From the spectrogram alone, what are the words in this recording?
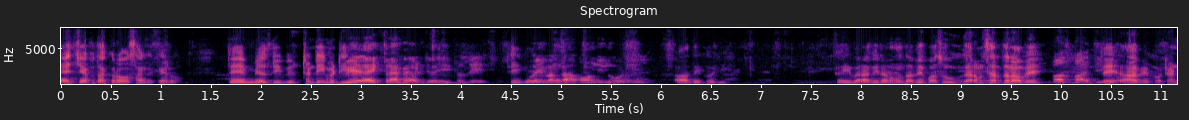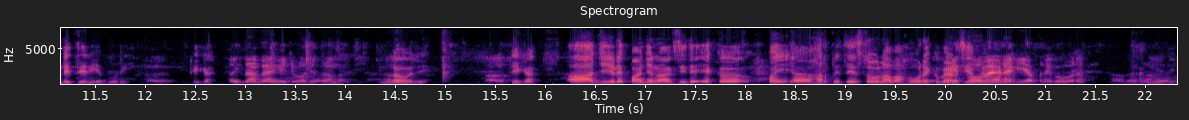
ਐਚ ਐਫ ਦਾ ਕ੍ਰੋਸ ਅੰਗ ਕਹਿ ਲਓ। ਤੇ ਮਿਲਦੀ ਵੀ ਠੰਡੀ ਮਿੱਠੀ ਵੀ ਇਸ ਤਰ੍ਹਾਂ ਬੈਠ ਜਾਓ ਜੀ ਥੱਲੇ। ਠੀਕ ਹੈ ਕੋਈ ਵੰਗਾ ਪਾਉਣ ਦੀ ਲੋੜ ਨਹੀਂ। ਆਹ ਦੇਖੋ ਜੀ। ਕਈ ਵਾਰ ਵੀਰਾਂ ਨੂੰ ਹੁੰਦਾ ਵੀ ਪਸ਼ੂ ਗਰਮ ਸਰਦ ਨਾ ਹੋਵੇ। ਬਸ ਬਸ ਜੀ। ਤੇ ਆਹ ਵੇਖੋ ਠੰਡੀ ਤੇਰੀ ਆ ਪੂਰੀ। ਠੀਕ ਆ? ਇਦਾਂ ਬਹਿ ਕੇ ਚਲੋ ਤਰ੍ਹਾਂ ਮਰਜ਼ੀ। ਲਓ ਜੀ। ਠੀਕ ਆ। ਆ ਅੱਜ ਜਿਹੜੇ ਪੰਜ ਨਾਗ ਸੀ ਤੇ ਇੱਕ ਭਾਈ ਅ, ਹਰਪ੍ਰੀਤ ਇਸ ਤੋਂ ਇਲਾਵਾ ਹੋਰ ਇੱਕ ਬੈਠ ਸੀ ਇੱਕੋ ਆਪਣੇ ਵੈੜ ਕੋਲ। ਹੈਗੀ ਆਪਣੇ ਕੋਲ ਹੋਰ। ਦਿਖਾਈਏ ਜੀ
